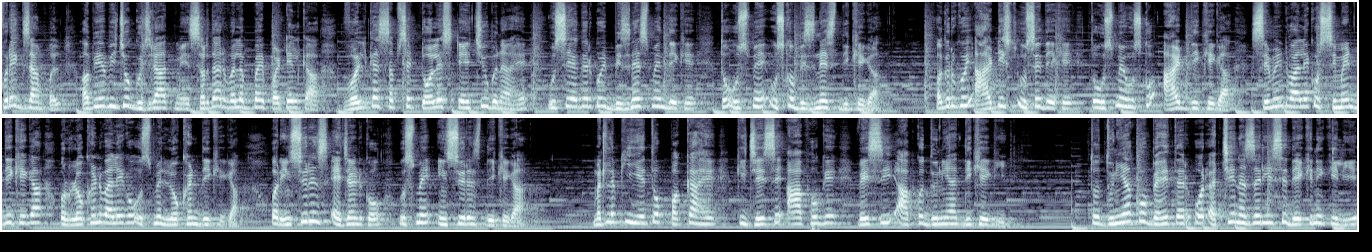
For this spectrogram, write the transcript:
फॉर एग्ज़ाम्पल अभी अभी जो गुजरात में सरदार वल्लभ भाई पटेल का वर्ल्ड का सबसे टॉलेस्ट स्टैच्यू बना है, उसे अगर कोई बिजनेसमैन देखे तो उसमें उसको बिज़नेस दिखेगा। अगर कोई आर्टिस्ट उसे देखे तो उसमें उसको आर्ट दिखेगा। सीमेंट वाले को सीमेंट दिखेगा और लोखंड वाले को उसमें लोखंड दिखेगा। और इंश्योरेंस एजेंट को उसमें इंश्योरेंस दिखेगा। मतलब कि ये तो पक्का है कि जैसे आप होगे, वैसी आपको दुनिया दिखेगी। तो दुनिया को बेहतर और अच्छे नज़रिए से देखने के लिए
